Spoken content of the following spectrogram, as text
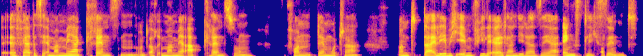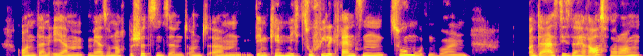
erfährt es ja immer mehr Grenzen und auch immer mehr Abgrenzung von der Mutter. Und da erlebe ich eben viele Eltern, die da sehr ängstlich okay. sind und dann eher mehr so noch beschützend sind und ähm, dem Kind nicht zu viele Grenzen zumuten wollen. Und da ist diese Herausforderung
